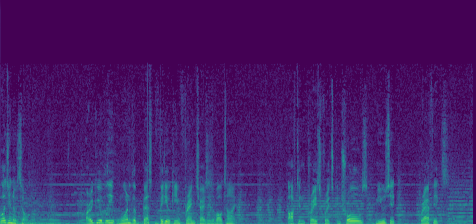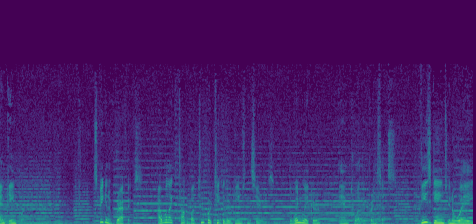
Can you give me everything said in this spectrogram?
Legend of Zelda. Arguably one of the best video game franchises of all time. Often praised for its controls, music, graphics, and gameplay. Speaking of graphics, I would like to talk about two particular games in the series The Wind Waker and Twilight Princess. These games, in a way,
